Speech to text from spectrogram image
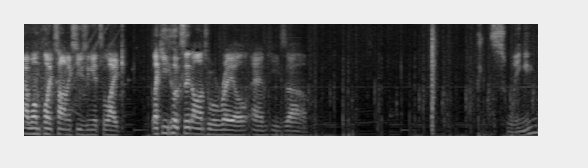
at one point Sonic's using it to like, like he hooks it onto a rail and he's uh, Swinging?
